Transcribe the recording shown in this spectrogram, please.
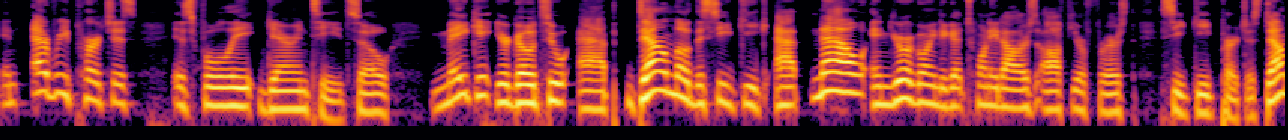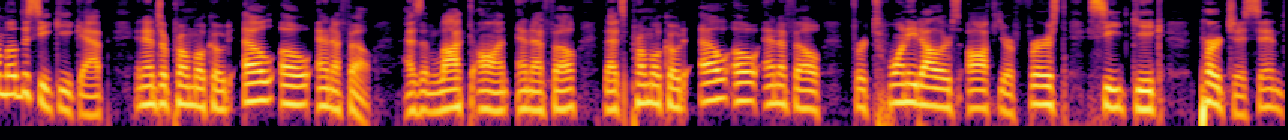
and every purchase is fully guaranteed. So Make it your go to app. Download the SeatGeek app now, and you're going to get $20 off your first SeatGeek purchase. Download the SeatGeek app and enter promo code LONFL, as in locked on NFL. That's promo code LONFL for $20 off your first SeatGeek purchase. And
